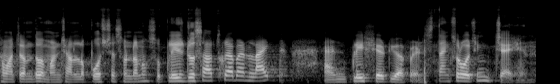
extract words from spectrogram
సమాచారంతో మన ఛానల్లో పోస్ట్ చేస్తుంటాను. So please do subscribe and like and please share to your friends thanks for watching జై హింద్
